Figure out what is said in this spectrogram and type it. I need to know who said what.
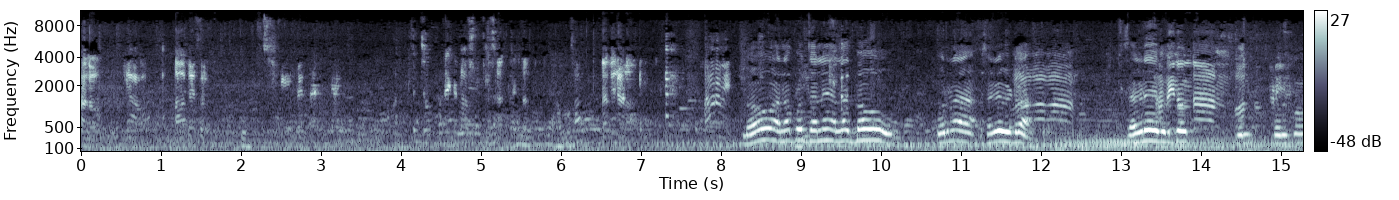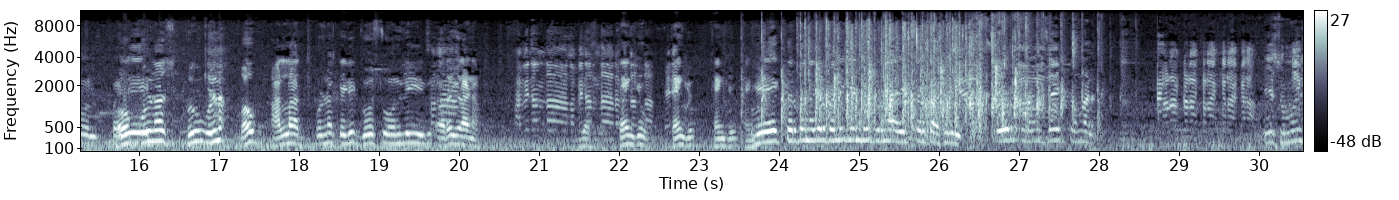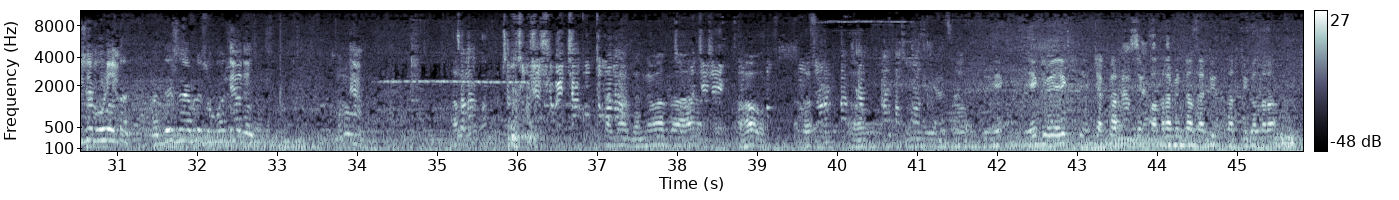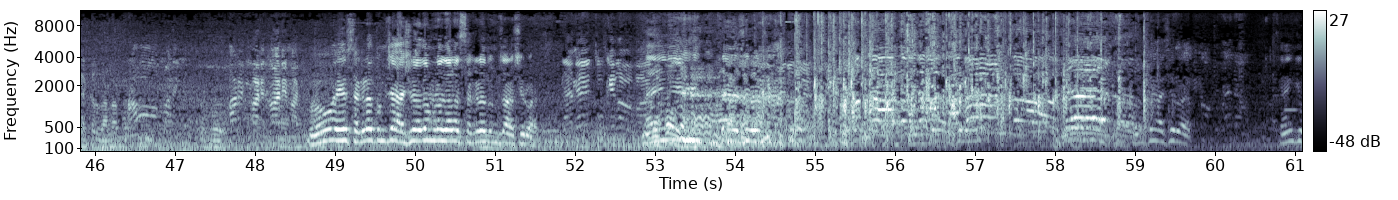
Speaker 1: Hello हो रवी
Speaker 2: भाऊ अनापोत झाले अल्लाद भाऊ. पूर्ण सगळे विड्रा सगळे बिलकुल बिल- बिलकुल.
Speaker 3: भाऊ
Speaker 2: पहिले
Speaker 3: पूर्ण पूर्ण भाऊ आल्हाद पूर्ण credit goes to only Ravi Rana.
Speaker 1: अभिनंदन अभिनंदन
Speaker 3: थँक्यू थँक्यू थँक्यू थँक्यू
Speaker 2: हे एकतर्फा नगरपालिकेने पूर्ण एकतर्फा सगळी. पूर्ण साहेब
Speaker 1: करा
Speaker 2: हे सोमवंशी होतात अध्यक्ष आपले सोमवंशी बोलतात
Speaker 1: चला चला तुमची शुभेच्छा खूप तुम्हाला.
Speaker 4: धन्यवाद
Speaker 1: सुरुवातीची
Speaker 4: हो हो. एक एक एक चक्कर एक पंधरा मिनिटासाठी चिखलदरा चक्कर झाला
Speaker 2: भाऊ हे सगळं तुमच्या आशीर्वादामुळे झालं सगळं तुमचा आशीर्वाद.
Speaker 1: नाही तू
Speaker 2: नाही, तुमचा आशीर्वाद. तुमचा आशीर्वाद थँक्यू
